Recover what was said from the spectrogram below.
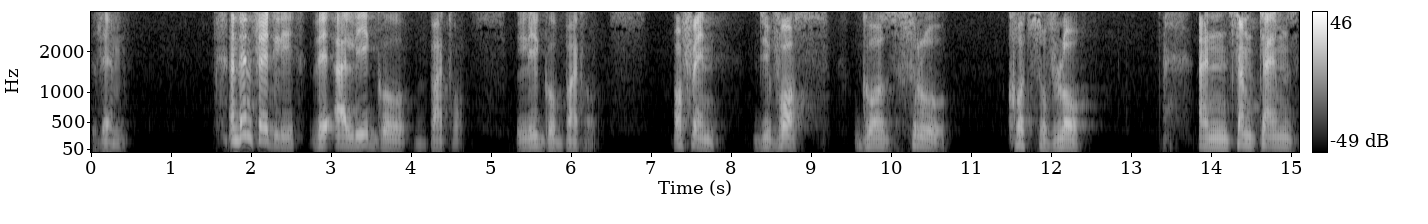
them. And then, thirdly, there are legal battles. Legal battles. Often, divorce goes through courts of law. And sometimes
